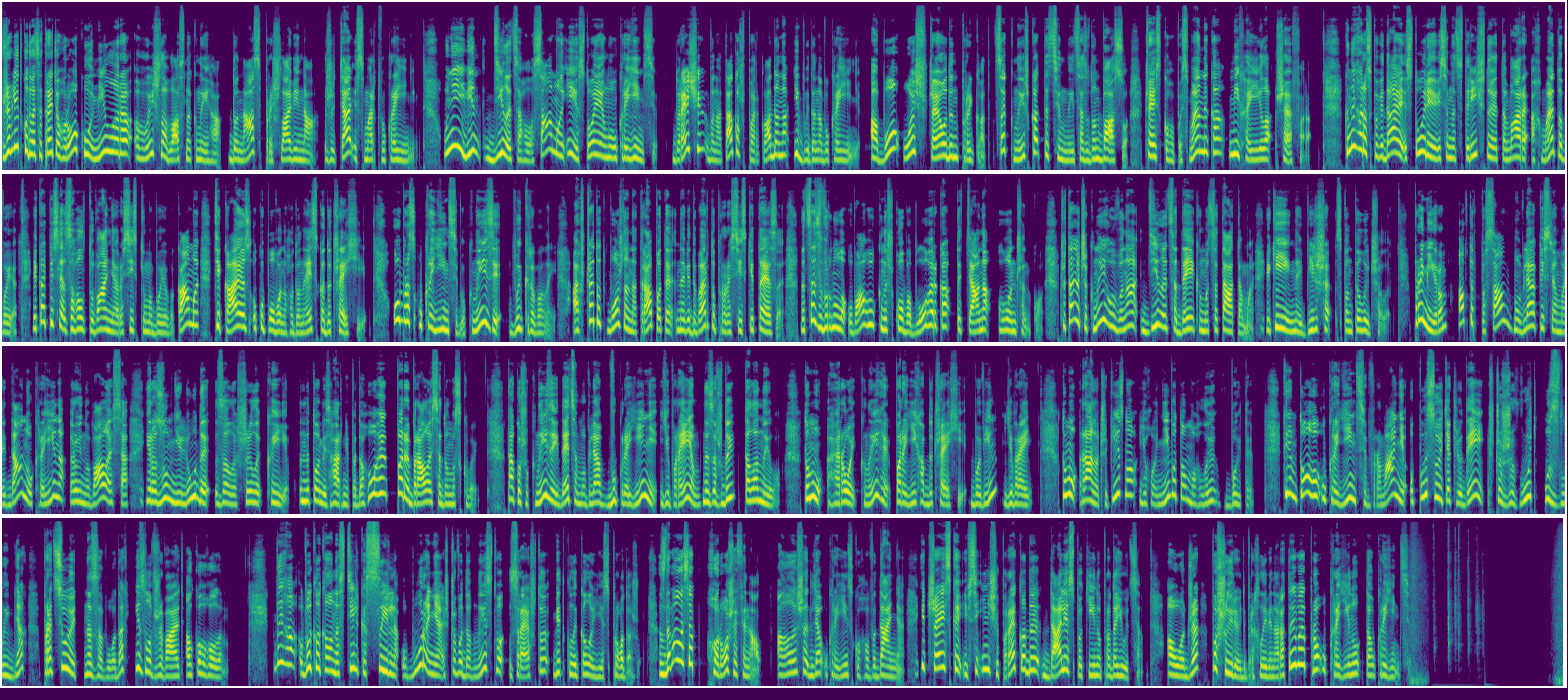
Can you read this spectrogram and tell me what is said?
Вже влітку 23-го року у Міллера вийшла власна книга До нас прийшла війна, життя і смерть в Україні. У ній він ділиться голосами і історіями українців. До речі, вона також перекладена і видана в Україні. Або ось ще один приклад: це книжка та цінниця з Донбасу чеського письменника Міхаїла Шефера. Книга розповідає історію 18-річної Тамари Ахметової, яка після зґвалтування російськими бойовиками тікає з окупованого Донецька до Чехії. Образ українців у книзі викривлений. А ще тут можна натрапити на відверто проросійські тези. На це звернула увагу книжкова блогерка Тетяна Гонченко. Читаючи книгу, вона ділиться деякими цитатами, які її найбільше спантеличили. Приміром, автор писав, мовляв, після майдану країна руйнувалася, і розумні люди залишили Київ. Натомість гарні педагоги перебралися до Москви. Також у книзі йдеться, мовляв, в Україні євреям не завжди таланило. Тому герой книги переїхав до Чехії, бо він єврей. Тому рано чи пізно його нібито могли вбити. Крім того, українці в романі описують як людей, що живуть у злиднях, працюють на заводах і зловживають алкоголем. Книга викликала настільки сильне обурення, що видавництво, зрештою, відкликало її з продажу. Здавалося б, хороший фінал. Але лише для українського видання, і чеське, і всі інші переклади далі спокійно продаються. А отже, поширюють брехливі наративи про Україну та українців.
